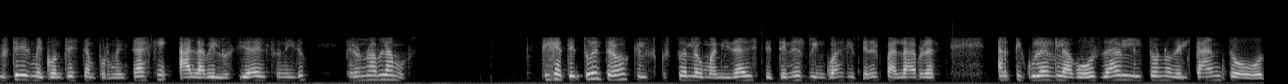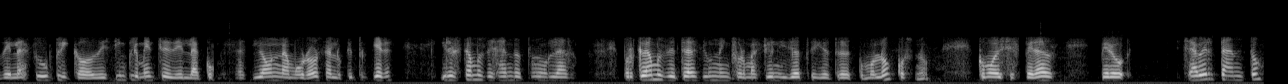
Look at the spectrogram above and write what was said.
Ustedes me contestan por mensaje a la velocidad del sonido, pero no hablamos. Fíjate, todo el trabajo que les costó a la humanidad este tener lenguaje, tener palabras, articular la voz, darle el tono del canto o de la súplica o de simplemente de la conversación amorosa, lo que tú quieras, y lo estamos dejando todo a un lado, porque vamos detrás de una información y de otra y otra como locos, ¿no? Como desesperados. Pero saber tanto,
